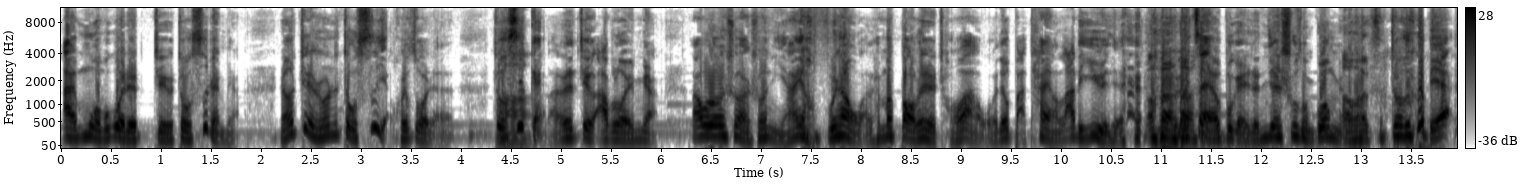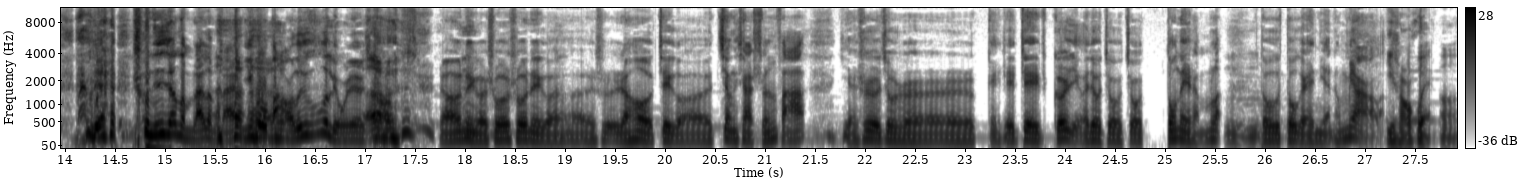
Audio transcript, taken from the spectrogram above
爱莫不过这这个宙斯这面儿，然后这时候呢，宙斯也会做人，宙斯啊给了这个阿波罗一面儿。阿波罗说：“说你呀、要不让我他妈报了这仇啊，我就把太阳拉地狱去，我就再也不给人间输送光明 宙斯说别别说您想怎么来怎么来，你给我把奥德修斯留下就啊行。然后那个说说那个呃是，然后这个降下神罚，也是就是给这这哥几个就就就都那什么了，嗯，嗯都都给碾成面儿了。一勺烩啊，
